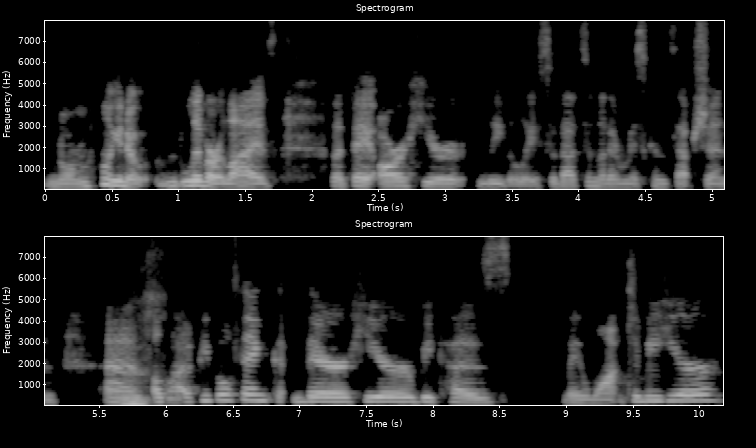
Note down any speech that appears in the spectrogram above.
normal, you know, live our lives, but they are here legally. So that's another misconception. Um, a lot of people think they're here because they want to be here.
